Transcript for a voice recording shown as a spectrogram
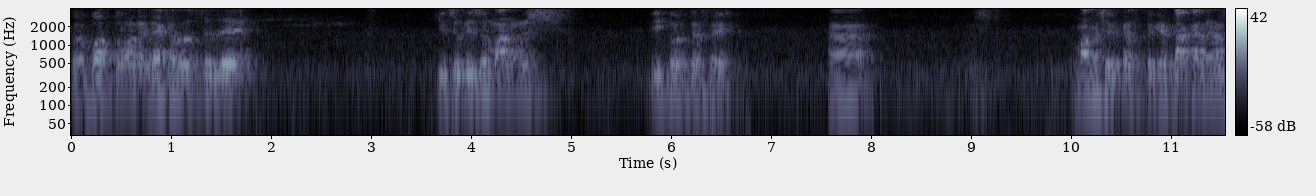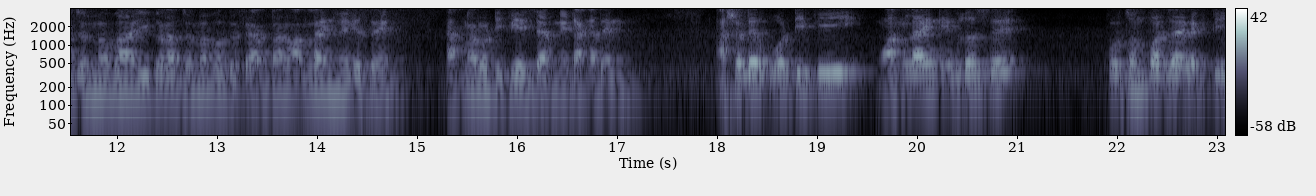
তো বর্তমানে দেখা যাচ্ছে যে কিছু কিছু মানুষ ই করতেছে মানুষের কাছ থেকে টাকা নেওয়ার জন্য বা ই করার জন্য বলতেছে আপনার অনলাইন হয়ে গেছে, আপনার ওটিপি এসে আপনি টাকা দেন। আসলে ওটিপি অনলাইন এগুলো হচ্ছে প্রথম পর্যায়ের একটি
